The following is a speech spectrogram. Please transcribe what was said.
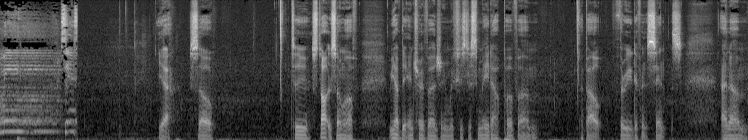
Me, yeah so to start the song off we have the intro version which is just made up of um about three different synths. And um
